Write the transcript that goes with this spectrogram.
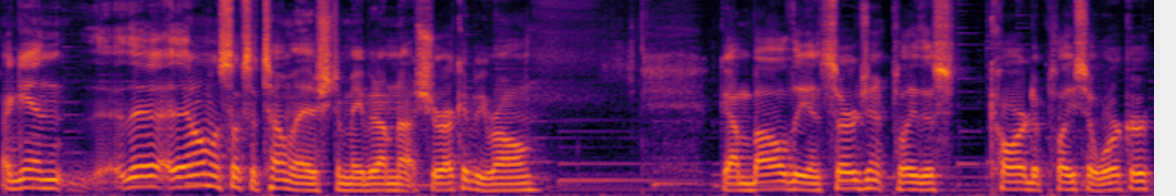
Again, it almost looks Atoma-ish to me, but I'm not sure. I could be wrong. Gambal the Insurgent. Play this card to place a worker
